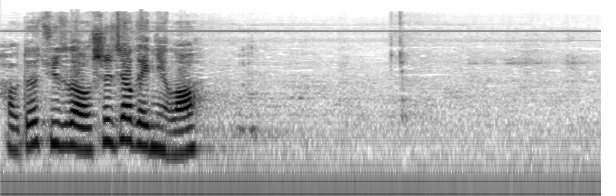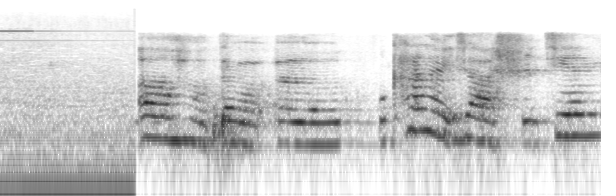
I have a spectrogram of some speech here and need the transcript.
好的，橘子老师交给你了。嗯，好的，呃，我看了一下时间，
